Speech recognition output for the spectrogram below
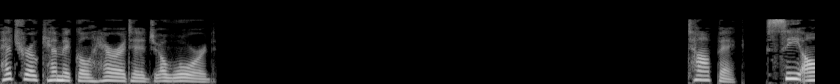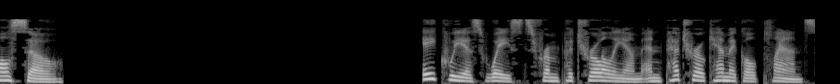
Petrochemical Heritage Award. See also. Aqueous wastes from petroleum and petrochemical plants.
